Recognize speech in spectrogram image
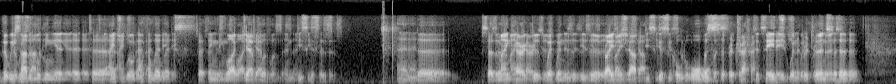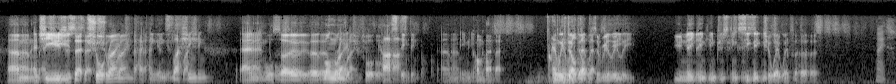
that we started looking at, at uh, ancient world athletics, so things like javelins and discuses. And uh, so the main character's weapon is, is a razor sharp discus called Orbis that retracts its edge when it returns to her. Um, and she uses that short range for hacking and slashing, and also uh, long range for casting um, in combat. And we felt that was a really unique and interesting signature weapon for her. Nice.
